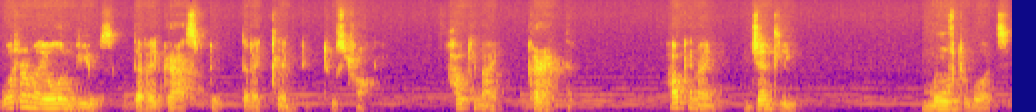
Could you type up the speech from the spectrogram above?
what are my own views that I grasp to, that I cling to too strongly? How can I correct them? How can I gently move towards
